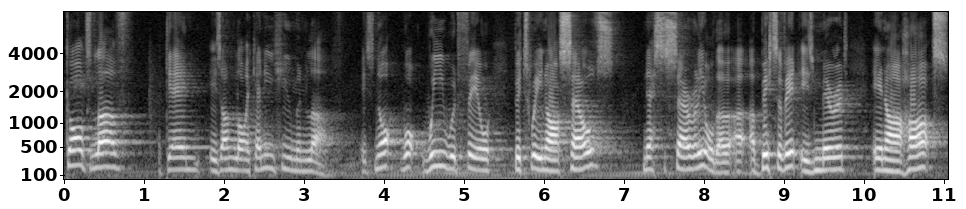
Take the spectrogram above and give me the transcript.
God's love, again, is unlike any human love. It's not what we would feel between ourselves necessarily, although a, a bit of it is mirrored in our hearts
